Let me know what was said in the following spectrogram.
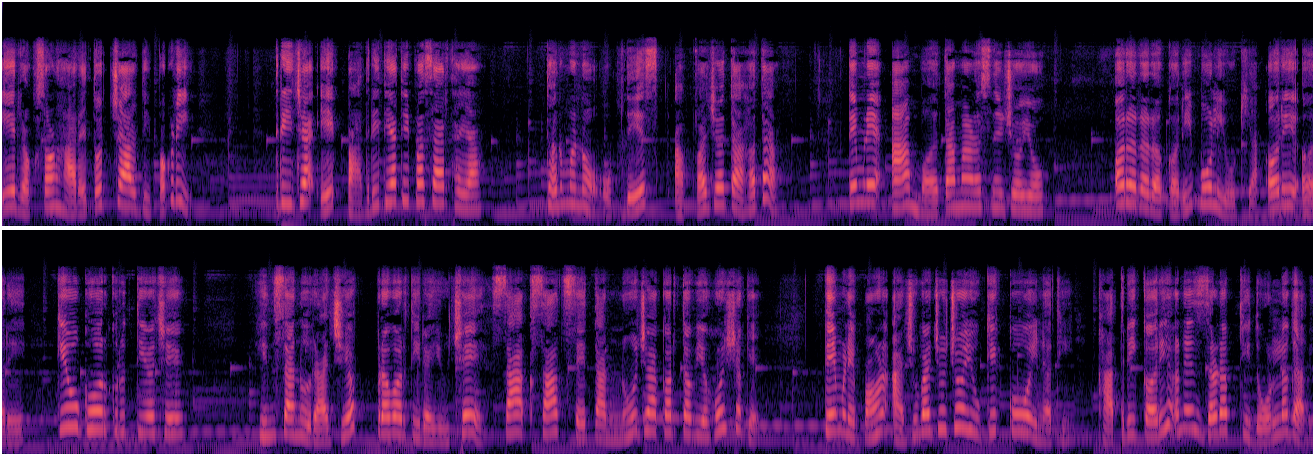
એ રક્ષણ હારે તો ચાલતી પકડી. ત્રીજા એક પાદરી ત્યાંથી પસાર થયા. ધર્મનો ઉપદેશ આપવા જતા હતા. તેમણે આ મળતા માણસને જોયો. અરરર કરી બોલી ઉઠ્યા, અરે અરે, કેવું ઘોર કૃત્ય છે? હિંસાનું રાજ્ય પ્રવર્તી રહ્યું છે. સાક્ષાત શેતાનનું જ આ કર્તવ્ય હોઈ શકે. તેમણે પણ આજુબાજુ જોયું કે કોઈ નથી. ખાતરી કરી અને ઝડપથી દોડ લગાવી.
